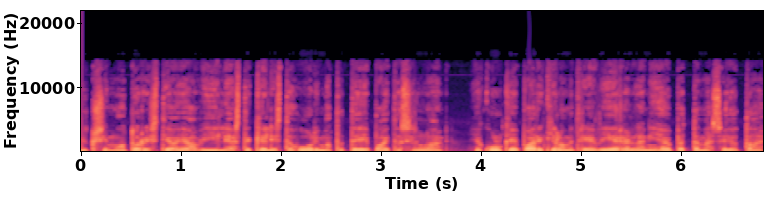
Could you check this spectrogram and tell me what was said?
Yksi motoristi ajaa viileästä kelistä huolimatta teepaitasillaan ja kulkee pari kilometriä vierelläni höpöttämässä jotain.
